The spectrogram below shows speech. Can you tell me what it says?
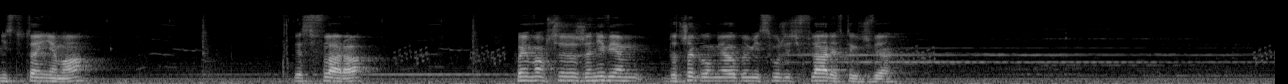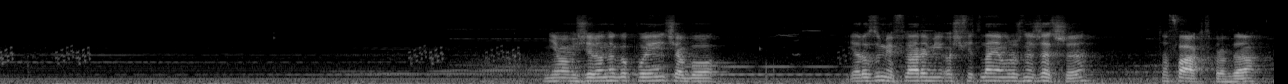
Nic tutaj nie ma. Jest flara. Powiem wam szczerze, że nie wiem do czego miałyby mi służyć flary w tych drzwiach. Nie mam zielonego pojęcia, bo ja rozumiem, flary mi oświetlają różne rzeczy. To fakt, prawda?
